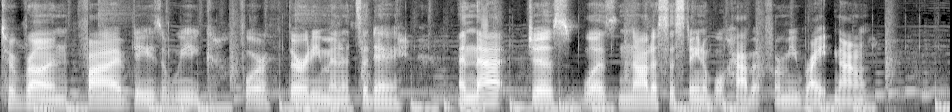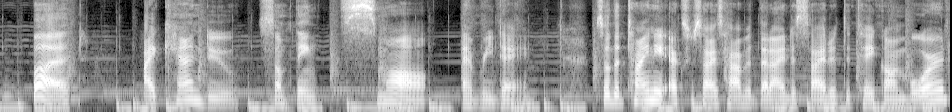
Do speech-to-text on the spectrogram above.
to run five days a week for 30 minutes a day. And that just was not a sustainable habit for me right now. But I can do something small every day. So, the tiny exercise habit that I decided to take on board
